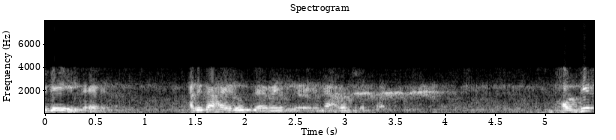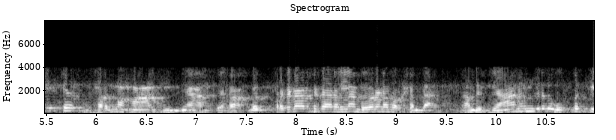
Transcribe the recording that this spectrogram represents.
இதே இல்லை. அதுக்காக எதுவும் தேவையில்லைன்னு அவர் சொல்றார். பவ்யஸ்த தர்மஹா ஜிஜ்ஞாசியா பிரகடார்த்தக்காரெல்லாம் விவரண பட்சம் தான் அந்த தியானங்கிறது உற்பத்தி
